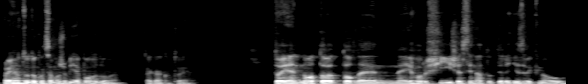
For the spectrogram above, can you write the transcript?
pre neho to dokonca môže byť aj pohodlné, tak ako to je. To je, no to, tohle je nejhorší, že si na to ty lidi zvyknou,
